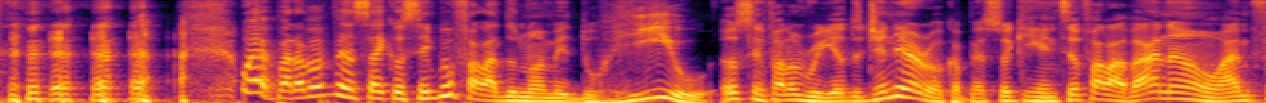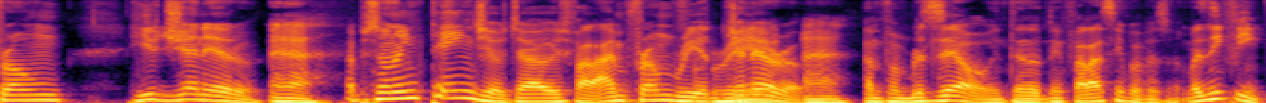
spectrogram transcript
Ué, para pra pensar que eu sempre vou falar do nome do Rio, eu sempre falo Rio de Janeiro, com a pessoa que antes eu falava, ah, não, I'm from Rio de Janeiro. É. A pessoa não entende, eu já falo, I'm from Rio de Janeiro. É. I'm from Brazil, entendeu? Eu tenho que falar assim pra pessoa. Mas enfim,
